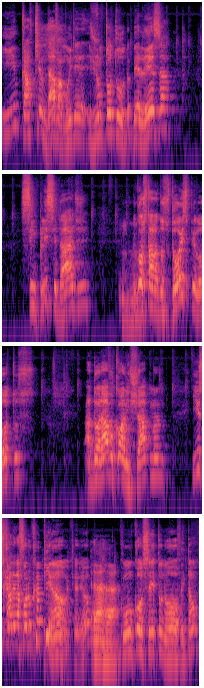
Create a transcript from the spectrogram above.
E um carro que andava muito, ele juntou tudo. Beleza, simplicidade. Uhum. Eu gostava dos dois pilotos, adorava o Colin Chapman e os caras ainda foram campeão, entendeu? Uhum. Com um conceito novo. Então,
